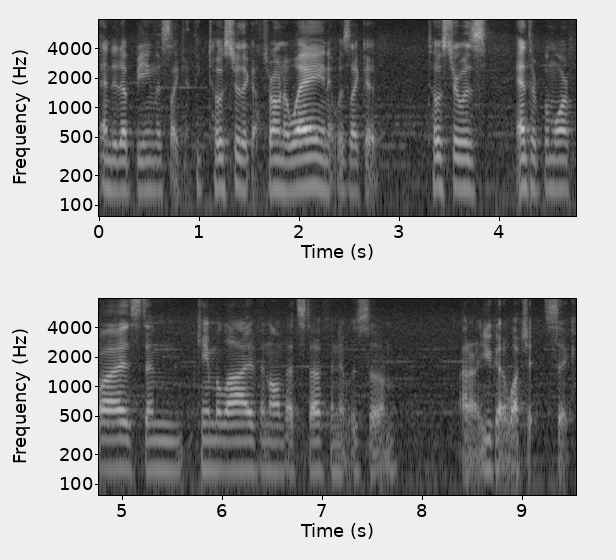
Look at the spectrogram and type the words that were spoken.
ended up being this like I think toaster that got thrown away, and it was like a toaster was anthropomorphized and came alive and all that stuff, and it was um, I don't know. You got to watch it. It's sick.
